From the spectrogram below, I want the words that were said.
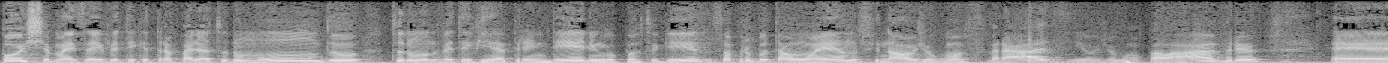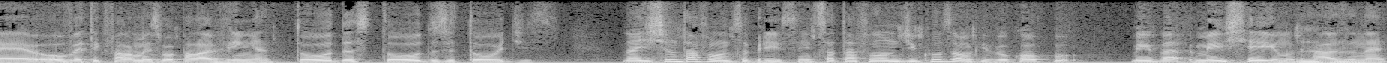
poxa, mas aí vai ter que atrapalhar todo mundo, todo mundo vai ter que reaprender língua portuguesa só pra botar um é no final de alguma frase ou de alguma palavra. É, ou vai ter que falar mais uma palavrinha, todas, todos e todes. Não, a gente não tá falando sobre isso, a gente só tá falando de inclusão, que ver o copo meio, meio cheio, no caso, né?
